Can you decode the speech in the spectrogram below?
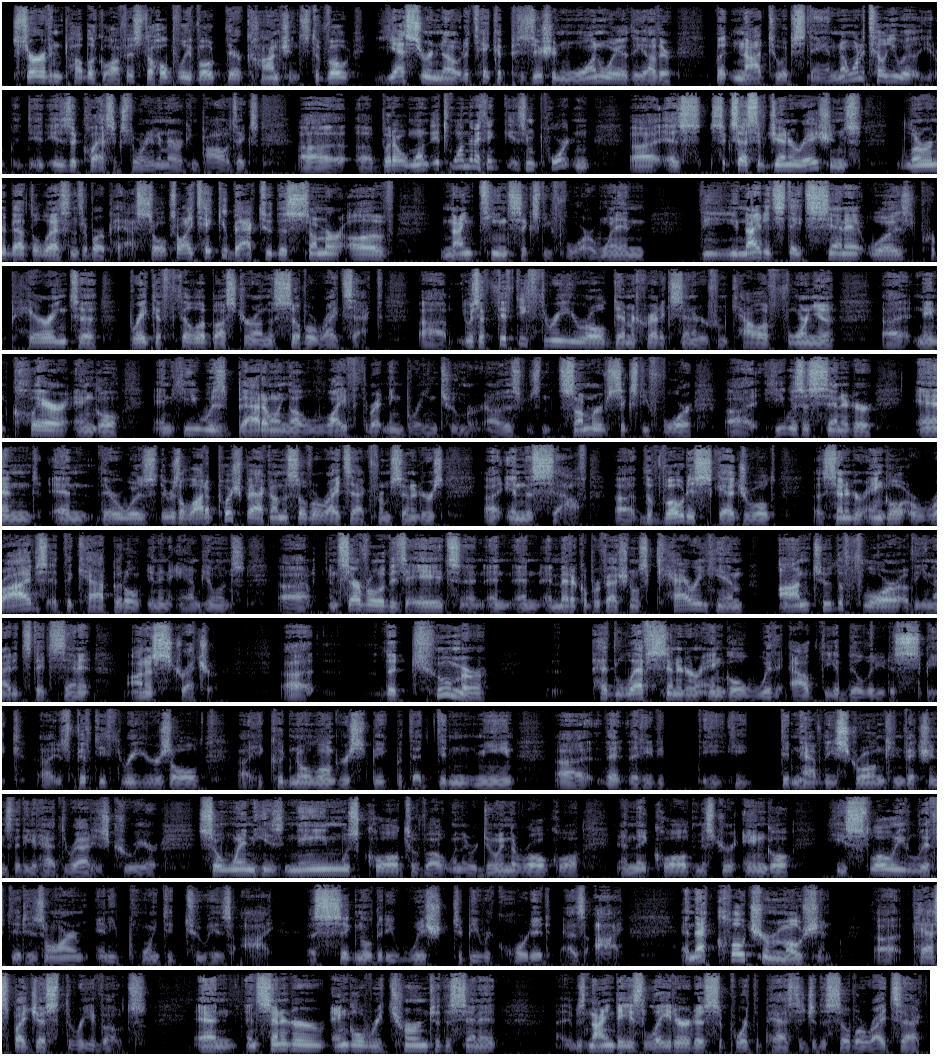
serve in public office, to hopefully vote their conscience, to vote yes or no, to take a position one way or the other, but not to abstain. And I want to tell you, a, you know it is a classic story in American politics, uh, uh, but one, it's one that I think is important uh, as successive generations learn about the lessons of our past. So, so I take you back to the summer of 1964 when the United States Senate was preparing to break a filibuster on the Civil Rights Act. Uh, it was a 53 year old Democratic senator from California uh, named Clair Engle, and he was battling a life threatening brain tumor. Uh, this was summer of 64. Uh, he was a senator and and there was there was a lot of pushback on the Civil Rights Act from senators uh, in the South. The vote is scheduled. Uh, Senator Engle arrives at the Capitol in an ambulance, uh, and several of his aides and, and, and, and medical professionals carry him onto the floor of the United States Senate on a stretcher. Uh, the tumor had left Senator Engle without the ability to speak. Uh, he was 53 years old. Uh, he could no longer speak, but that didn't mean uh, that that he, he he didn't have these strong convictions that he had had throughout his career. So when his name was called to vote, when they were doing the roll call, and they called Mr. Engle, he slowly lifted his arm and he pointed to his eye, a signal that he wished to be recorded as aye. And that cloture motion uh, passed by just three votes. And, and Senator Engle returned to the Senate. It was nine days later to support the passage of the Civil Rights Act.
